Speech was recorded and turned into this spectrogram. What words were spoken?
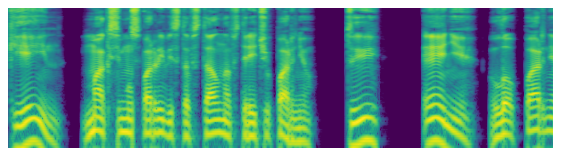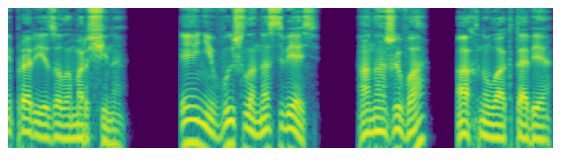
«Кейн!» — Максимус порывисто встал навстречу парню. «Ты...» «Энни!» — лоб парня прорезала морщина. «Энни вышла на связь. Она жива?» — ахнула Октавия.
